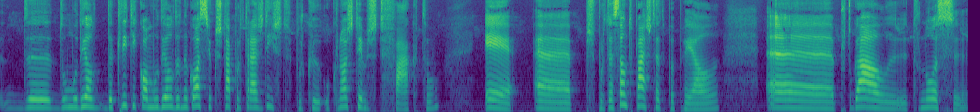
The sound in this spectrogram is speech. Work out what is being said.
de, do modelo, da crítica ao modelo de negócio que está por trás disto, porque o que nós temos de facto é a exportação de pasta de papel. Uh, Portugal tornou-se,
